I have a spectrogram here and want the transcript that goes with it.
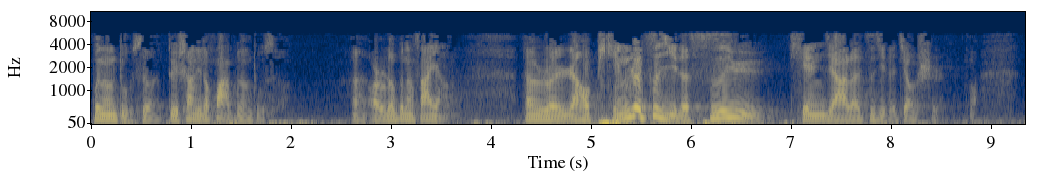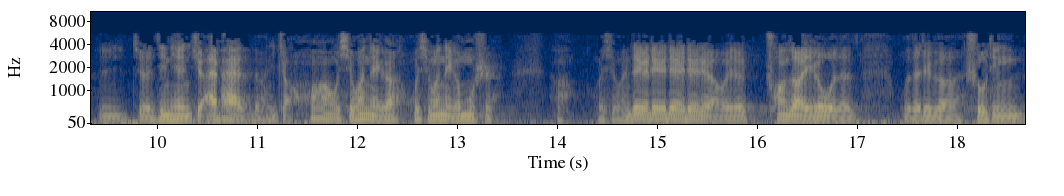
不能堵塞，对上帝的话不能堵塞啊，耳朵不能发痒。他们说，然后凭着自己的私欲添加了自己的教室，是吧？嗯，就是今天你去 iPad 对吧？你找啊，我喜欢哪个？我喜欢哪个牧师？啊，我喜欢这个这个这个这个，我就创造一个我的我的这个收听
